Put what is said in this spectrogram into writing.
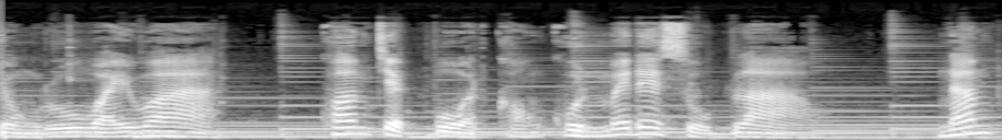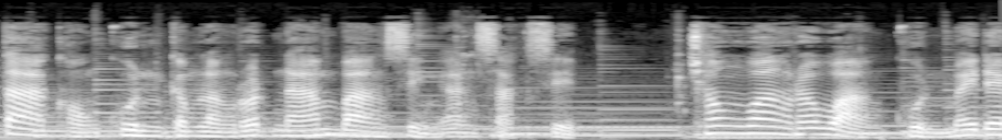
จงรู้ไว้ว่า ความเจ็บปวดของคุณไม่ได้สูบเปล่า น้ำตาของคุณกำลังรดน้ำบางสิ่งอันศักดิ์สิทธิ์ ช่องว่างระหว่างคุณไม่ได้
